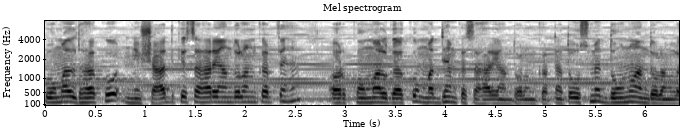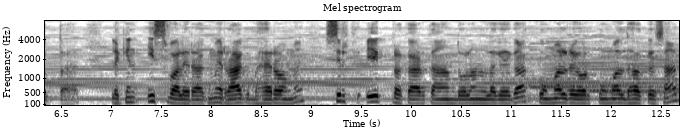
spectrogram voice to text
कोमल ध को निषाद के सहारे आंदोलन करते हैं और कोमल ग को मध्यम के सहारे आंदोलन करते हैं। तो उसमें दोनों आंदोलन लगता है। लेकिन इस वाले राग में, राग भैरव में, सिर्फ़ एक प्रकार का आंदोलन लगेगा, कोमल रे और कोमल ध के साथ,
